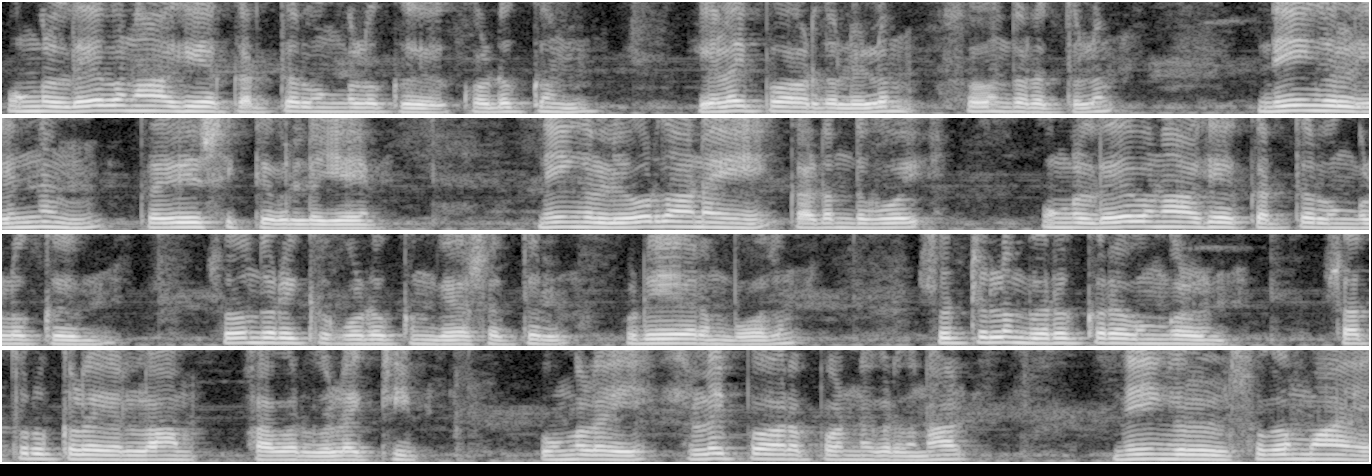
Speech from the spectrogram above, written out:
உங்கள் தேவனாகிய கர்த்தர் உங்களுக்கு கொடுக்கும் இளைப்பாறுதலிலும் சுதந்திரத்திலும் நீங்கள் இன்னும் பிரவேசிக்கவில்லையே. நீங்கள் யோர்தானை கடந்து போய் உங்கள் தேவனாகிய கர்த்தர் உங்களுக்கு சுதந்திரிக்க கொடுக்கும் தேசத்தில் குடியேறும் போதும் சுற்றிலும் இருக்கிற உங்கள் சத்துருக்களை எல்லாம் அவர் விலக்கி உங்களை இழைப்பாற பண்ணுகிறதுனால் நீங்கள் சுகமாய்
